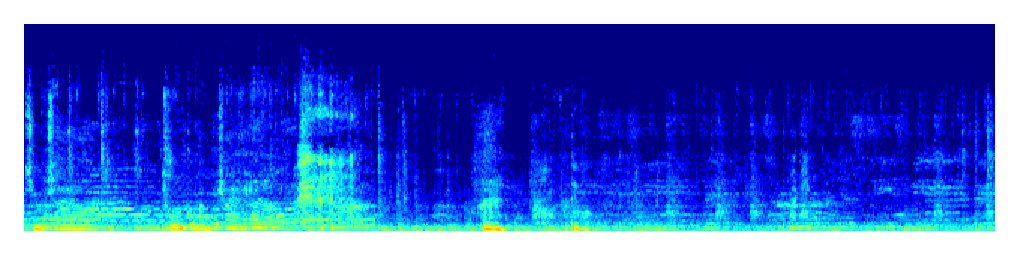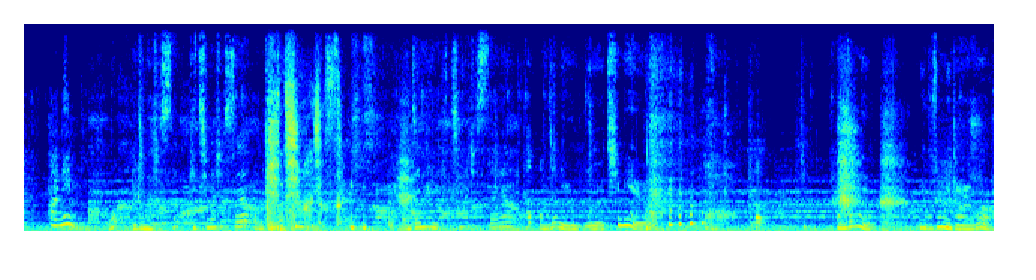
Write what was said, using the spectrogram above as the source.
주무셔요 좋은 꿈만 꾸셔야 해요 대박 마님 마님 어? 일어나셨어요? 기침하셨어요? 원장님? 기침하셨어요 원장님 기침하셨어요? 어? 원장님 이건 뭐예요? 침이에요? 원장님 이게 무슨 일이에요?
